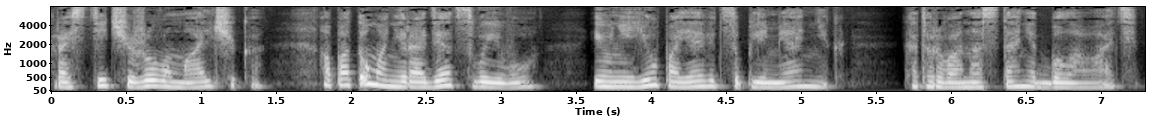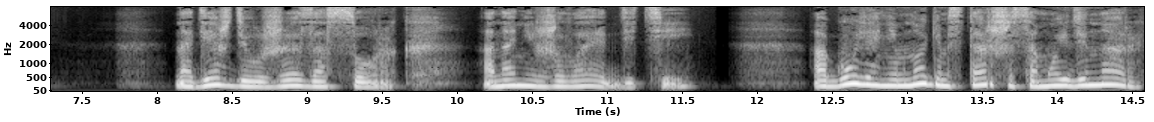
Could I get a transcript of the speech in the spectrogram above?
растить чужого мальчика, а потом они родят своего, и у нее появится племянник, которого она станет баловать. Надежде уже за сорок, она не желает детей. А Гуля немногим старше самой Динары.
